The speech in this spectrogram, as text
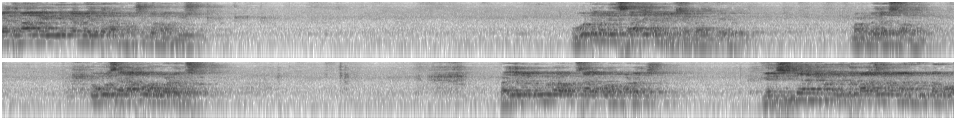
గత నాలుగు ఐదేళ్ళలో ఎంత మార్పు వచ్చిందో మనం చూసాం ఓటమి అనేది సహజమైన విషయం రాజకీయాలు మన ప్రజాస్వామ్యం. ఒక్కోసారి అపోహపడవచ్చు ప్రజలకు కూడా ఒకసారి అపోహపడవచ్చు గెలిచిన దాన్ని మనం ఎంత బాధ్యతగా అనుకుంటామో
